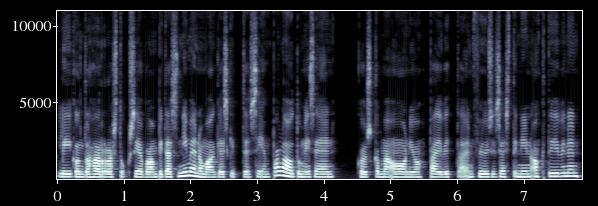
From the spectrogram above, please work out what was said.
liikuntaharrastuksia, vaan pitäisi nimenomaan keskittyä siihen palautumiseen, koska mä oon jo päivittäin fyysisesti niin aktiivinen.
